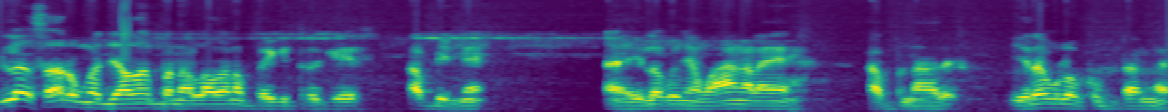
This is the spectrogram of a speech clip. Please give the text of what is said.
இல்லை சார் உங்கள் ஜாதகம் இப்போ நல்லா தானே போய்கிட்டு இருக்கு அப்படின்னு இல்லை கொஞ்சம் வாங்கினேன். அப்படின்னாரு. இரவில் கூப்பிட்டாங்க.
